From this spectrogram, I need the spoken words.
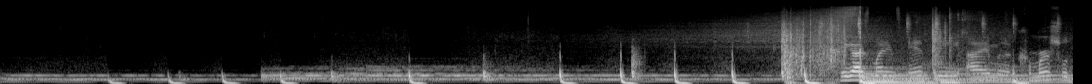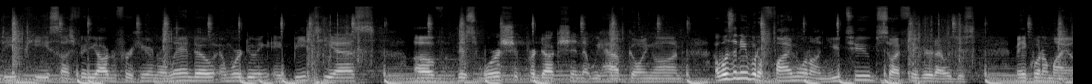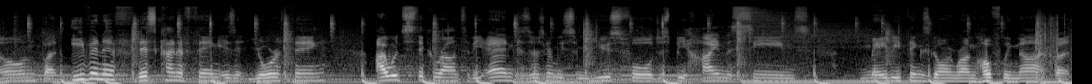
Hey guys, my name is Anthony. I'm a commercial DP slash videographer here in Orlando, and we're doing a BTS of this worship production that we have going on. I wasn't able to find one on YouTube, so I figured I would just make one on my own. But even if this kind of thing isn't your thing, I would stick around to the end because there's gonna be some useful, just behind the scenes, maybe things going wrong, hopefully not, but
